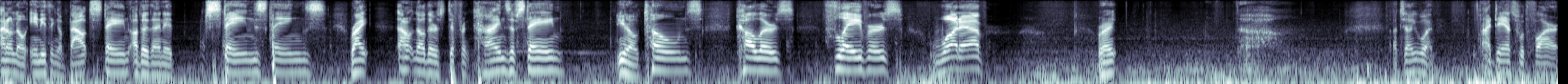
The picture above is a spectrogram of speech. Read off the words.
I don't know anything about stain other than it stains things, right? I don't know, there's different kinds of stain, you know, tones, colors, flavors, whatever. Right? I'll tell you what, I danced with fire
